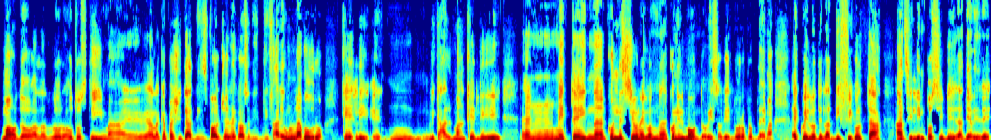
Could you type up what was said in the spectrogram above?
modo alla loro autostima e alla capacità di svolgere le cose, di, di fare un lavoro che li, eh, li calma, che li eh, mette in connessione con, con il mondo, visto che il loro problema è quello della difficoltà, anzi l'impossibilità di avere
